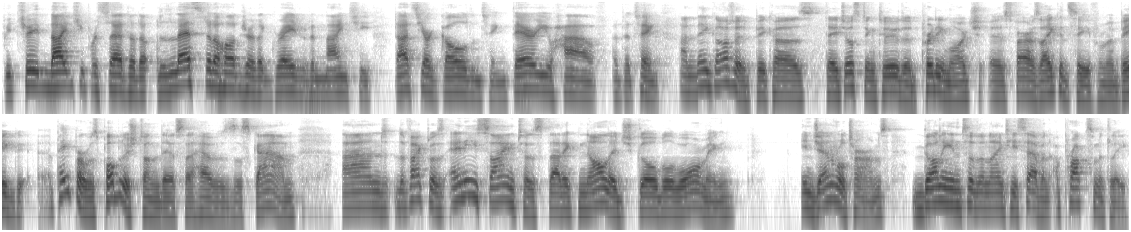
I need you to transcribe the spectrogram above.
between ninety percent and less than hundred and greater than ninety that's your golden thing. There you have the thing. And they got it because they just included pretty much, as far as I could see, from a big a paper was published on this that was a scam. And the fact was, any scientist that acknowledged global warming in general terms, gone into the 97 approximately.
